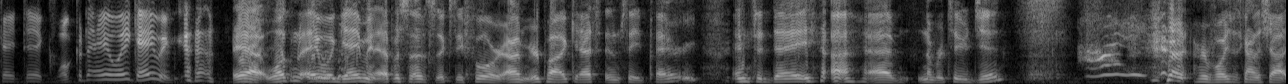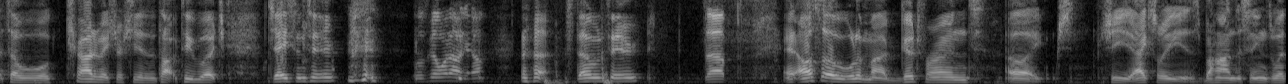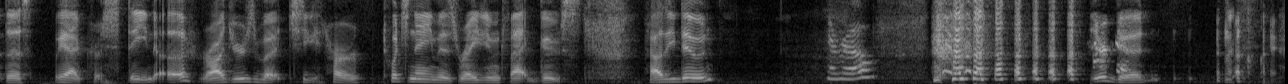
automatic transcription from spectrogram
Okay, Dick. Welcome to AOA Gaming. Yeah, welcome to AOA Gaming, episode 64. I'm your podcast MC Perry, and today I have number two, Gen. Hi. Her voice is kind of shot, so we'll try to make sure she doesn't talk too much. Jason's here, What's going on, y'all? Stone's here, What's up? and also one of my good friends. Uh, like sh- she actually is behind the scenes with us. We have Kristina Rogers, but she her Twitch name is Raging Fat Goose. How's he doing? Hello. You're good. Okay.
